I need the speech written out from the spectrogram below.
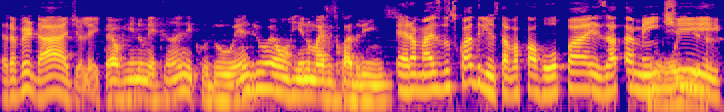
era verdade, olha aí. É o rino mecânico do Andrew ou é um rino mais dos quadrinhos? Era mais dos quadrinhos, tava com a roupa exatamente Olha.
